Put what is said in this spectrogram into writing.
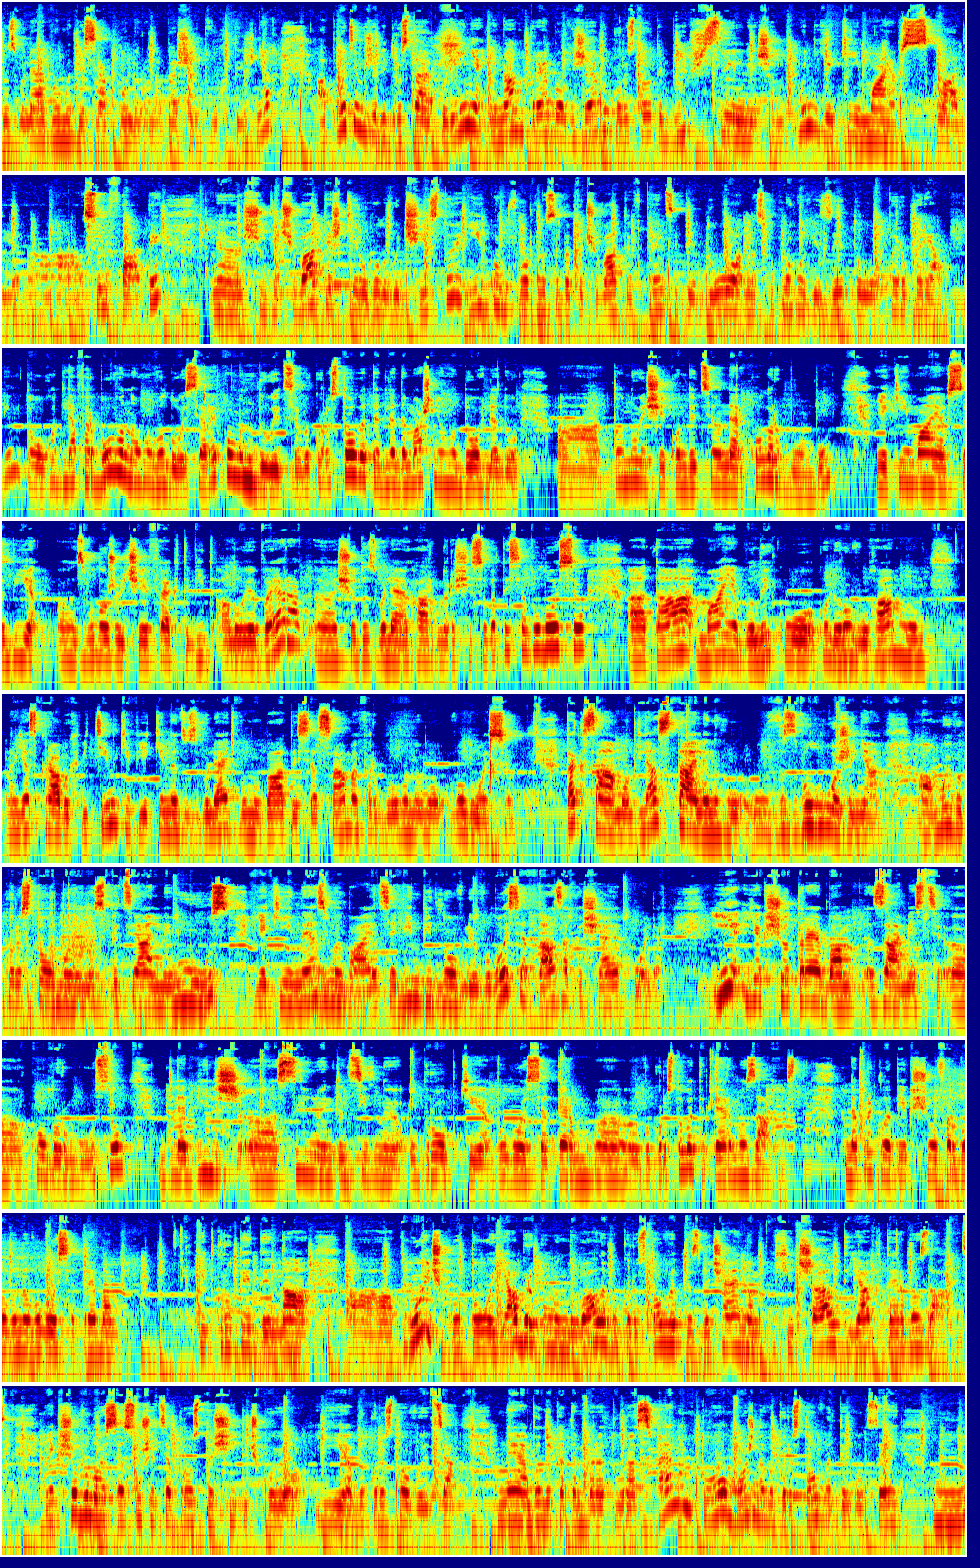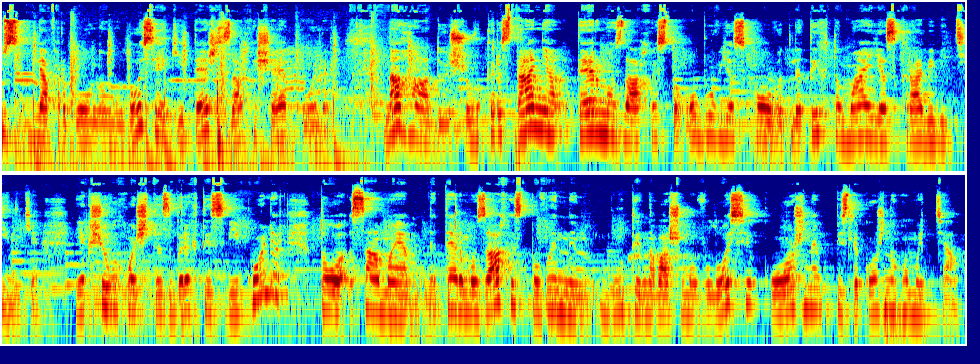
дозволяє вимитися кольору на перших двох тижнях. А потім вже відростає коріння, і нам треба вже використовувати більш сильний шампунь, який має в складі сульфати. е, Щоб відчувати шкіру голови чистою і комфортно себе почувати в принципі до наступного візиту перукаря. Крім того, для фарбованого волосся рекомендується використовувати для домашнього догляду а, тонуючий кондиціонер Color Bomb, який має в собі е, зволожуючий ефект від алоє вера, е, що дозволяє гарно розчісуватися волосю, та має велику кольорову гамму е, яскравих відтінків, які не дозволяють вимиватися саме фарбованому волосю. Так само для стайлінгу зволоження ми використовуємо спеціальний мус, який не змивається, він відновлює волосся та захищає колір. І якщо треба замість е, колор мусу для більш е, сильної інтенсивної обробки волосся терм, е, використовувати термозахист. Наприклад, якщо фарбоване волосся треба підкрутити на плоєчку, то я б рекомендувала використовувати звичайно Shield як термозахист. Якщо волосся сушиться просто щіточкою і використовується невелика температура з феном, то можна використовувати оцей мус для фарбованого волосся, який теж захищає колір. Нагадую, що використання термозахисту обов'язково для тих, хто має яскраві відтінки. Якщо ви хочете зберегти свій колір, то саме термозахист повинен бути на вашому волосі кожне після кожного миття.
